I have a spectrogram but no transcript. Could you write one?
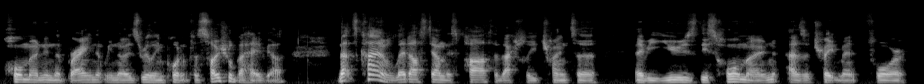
hormone in the brain that we know is really important for social behavior. That's kind of led us down this path of actually trying to maybe use this hormone as a treatment for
